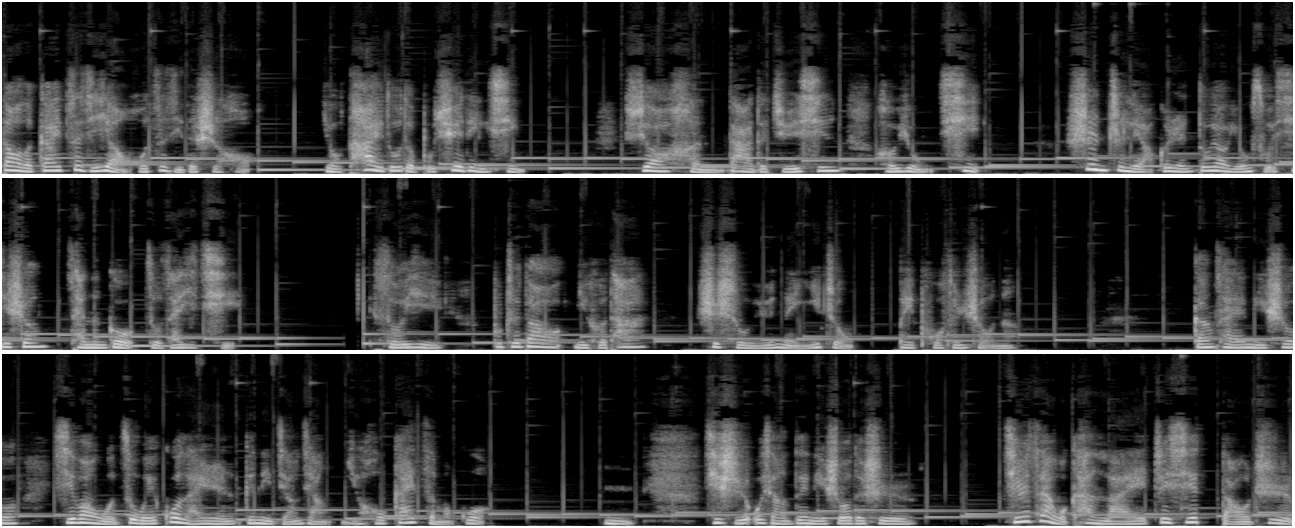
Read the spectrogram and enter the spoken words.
到了该自己养活自己的时候。有太多的不确定性，需要很大的决心和勇气，甚至两个人都要有所牺牲才能够走在一起。所以，不知道你和他是属于哪一种被迫分手呢？刚才你说希望我作为过来人跟你讲讲以后该怎么过。嗯，其实我想对你说的是，其实在我看来，这些导致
